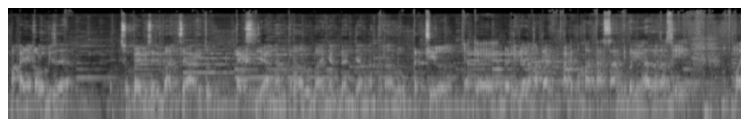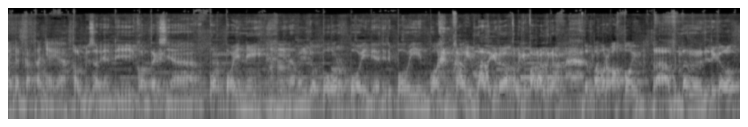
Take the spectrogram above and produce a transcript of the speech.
makanya kalau bisa supaya bisa dibaca itu teks jangan terlalu banyak dan jangan terlalu kecil. Oke, berarti Jadi- dalam artian ada pembatasan gitu ya, Benar. batasi poin dan katanya ya. Kalau misalnya di konteksnya PowerPoint nih, ini namanya juga PowerPoint ya. Jadi poin, bukan kalimat ya gitu, apalagi paragraf. The power of point. Nah bener, jadi kalau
